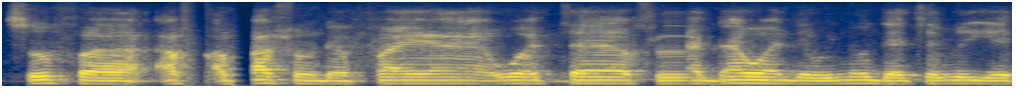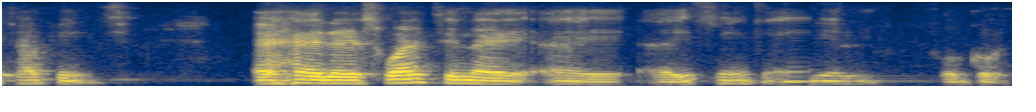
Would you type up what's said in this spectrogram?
So far, apart from the fire, water, flood, that one, that we know that every year it happens. Ahead, there's one thing I, I, I think I nearly forgot.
